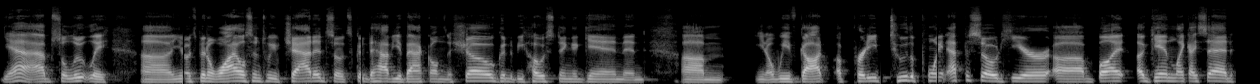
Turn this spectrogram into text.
Yeah, absolutely. Uh, you know, it's been a while since we've chatted, so it's good to have you back on the show. Good to be hosting again, and um, you know, we've got a pretty to the point episode here. Uh, but again, like I said,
